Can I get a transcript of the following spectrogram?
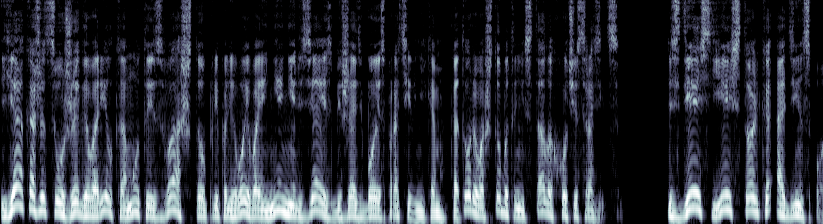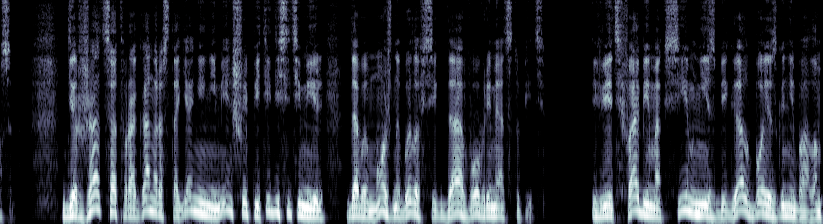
Я, кажется, уже говорил кому-то из вас, что при полевой войне нельзя избежать боя с противником, которого что бы то ни стало хочет сразиться. Здесь есть только один способ — держаться от врага на расстоянии не меньше 50 миль, дабы можно было всегда вовремя отступить. Ведь Фабий Максим не избегал боя с Ганнибалом,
